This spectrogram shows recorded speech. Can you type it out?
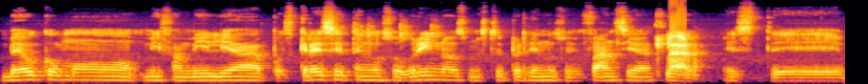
Veo como mi familia pues crece, tengo sobrinos, me estoy perdiendo su infancia. claro, Este,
